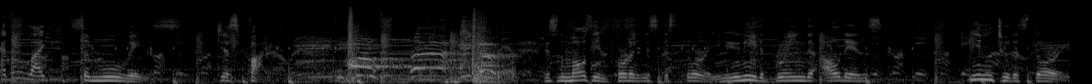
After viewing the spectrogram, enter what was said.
I don't like some movies, just fight. It's the most important is the story. You need to bring the audience into the story.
